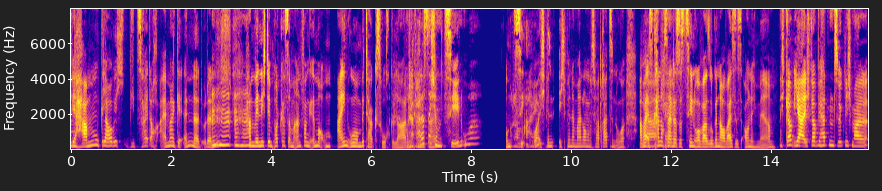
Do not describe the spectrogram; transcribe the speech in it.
Wir haben, glaube ich, die Zeit auch einmal geändert, oder Mhm, nicht? Haben wir nicht den Podcast am Anfang immer um 1 Uhr mittags hochgeladen? Oder war das nicht sein? um 10 Uhr? Um Oder um 10 Uhr. eins? Ich bin, ich bin der Meinung, das war 13 Uhr. Aber Ja, es kann auch okay. sein, dass es 10 Uhr war. So genau weiß ich es auch nicht mehr. Ich glaube, ja, ich glaube, wir hatten es wirklich mal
